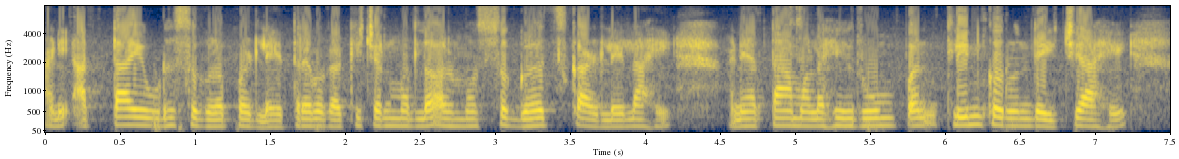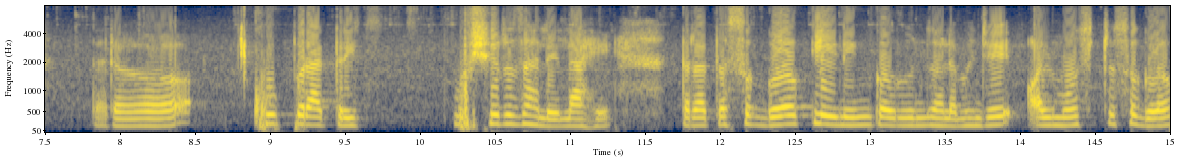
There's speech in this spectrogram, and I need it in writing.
आणि आत्ता एवढं सगळं पडलं आहे तर बघा किचनमधलं ऑलमोस्ट सगळंच काढलेलं आहे. आणि आता आम्हाला हे रूम पण क्लीन करून द्यायची आहे. तर खूप रात्री उशीर झालेला आहे. तर आता सगळं क्लिनिंग करून झालं. म्हणजे ऑलमोस्ट सगळं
